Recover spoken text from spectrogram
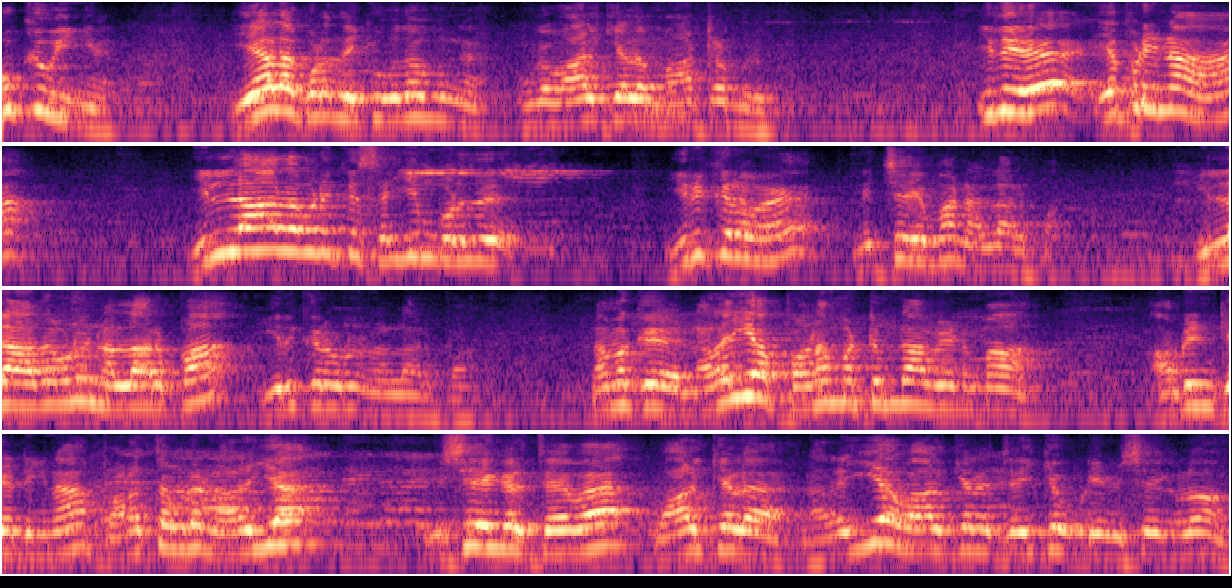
ஊக்குவிங்க. ஏழை குழந்தைக்கு உதவுங்க. உங்கள் வாழ்க்கையில் மாற்றம் இருக்கும். இது எப்படின்னா இல்லாதவனுக்கு செய்யும் பொழுது இருக்கிறவன் நிச்சயமாக நல்லா இருப்பான். இல்லாதவனும் நல்லா இருப்பான் இருக்கிறவனும் நல்லா இருப்பான். நமக்கு நிறைய பணம் மட்டும்தான் வேணுமா? அப்படின்னு கேட்டிங்கன்னா பணத்தை விட நிறைய விஷயங்கள் தேவை. வாழ்க்கையில் நிறைய வாழ்க்கையில் ஜெயிக்கக்கூடிய விஷயங்களும்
